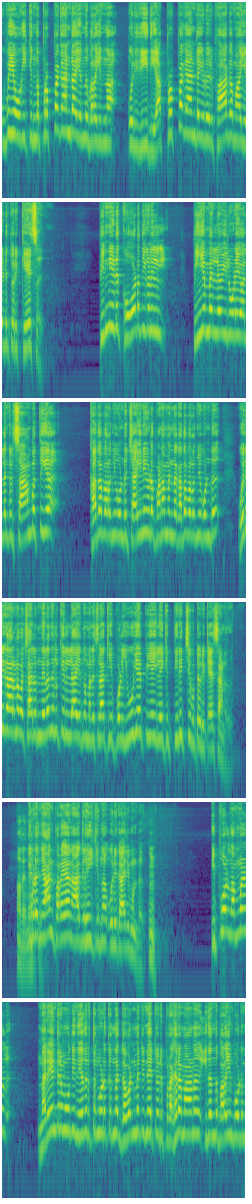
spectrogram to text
ഉപയോഗിക്കുന്ന പ്രൊപ്പഗാൻഡ എന്ന് പറയുന്ന ഒരു രീതി ആ പ്രൊപ്പഗാൻഡയുടെ ഒരു ഭാഗമായി എടുത്തൊരു കേസ്. പിന്നീട് കോടതികളിൽ പി എം എൽ ഒയിലൂടെയോ അല്ലെങ്കിൽ സാമ്പത്തിക കഥ പറഞ്ഞുകൊണ്ട് ചൈനയുടെ പണം എന്ന കഥ പറഞ്ഞുകൊണ്ട് ഒരു കാരണവശാലും നിലനിൽക്കില്ല എന്ന് മനസ്സിലാക്കിയപ്പോൾ യു എ പി എയിലേക്ക് തിരിച്ചുവിട്ട ഒരു കേസാണിത്. ഇവിടെ ഞാൻ പറയാൻ ആഗ്രഹിക്കുന്ന ഒരു കാര്യമുണ്ട്. ഇപ്പോൾ നമ്മൾ നരേന്ദ്രമോദി നേതൃത്വം കൊടുക്കുന്ന ഗവൺമെന്റിനേറ്റ ഒരു പ്രഹരമാണ് ഇതെന്ന് പറയുമ്പോഴും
